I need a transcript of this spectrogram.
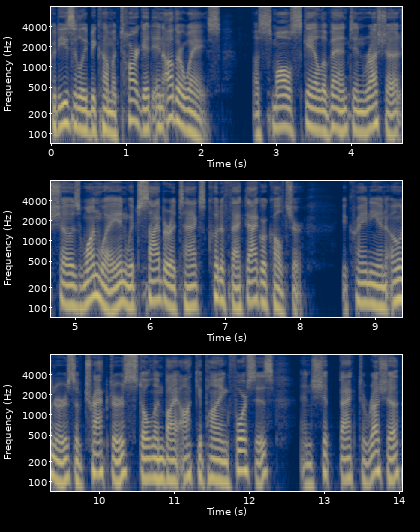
could easily become a target in other ways. A small scale event in Russia shows one way in which cyber attacks could affect agriculture. Ukrainian owners of tractors stolen by occupying forces and shipped back to Russia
